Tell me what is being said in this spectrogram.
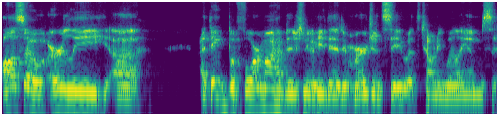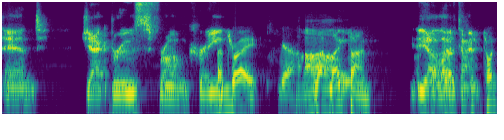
Also, early, uh, I think before Mahavishnu, he did Emergency with Tony Williams and Jack Bruce from Cream. That's right. Yeah. Ah. Li- Lifetime. Yeah, Uh, Lifetime. Tony,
